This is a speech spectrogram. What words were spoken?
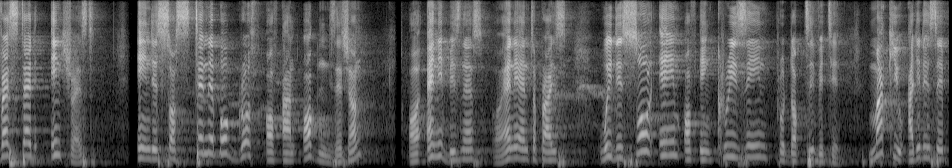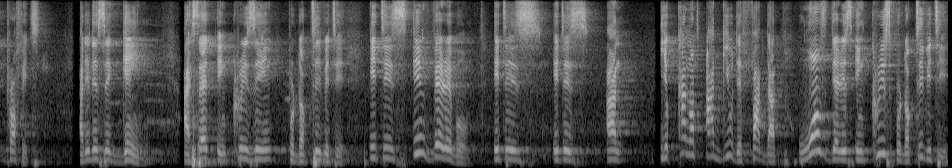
vested interest in the sustainable growth of an organization or any business or any enterprise with the sole aim of increasing productivity. Mark you, I didn't say profit, I didn't say gain. I said increasing productivity. It is invariable. It is, it is, and you cannot argue the fact that once there is increased productivity,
